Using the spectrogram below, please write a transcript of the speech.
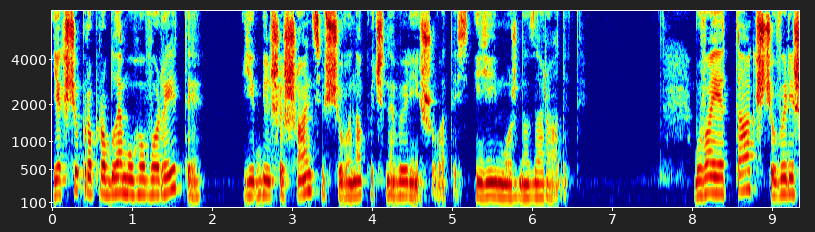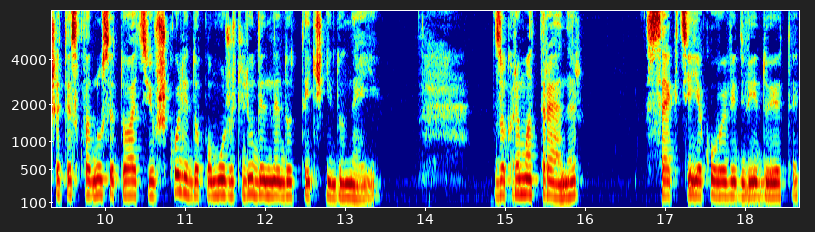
Якщо про проблему говорити, є більше шансів, що вона почне вирішуватись і їй можна зарадити. Буває так, що вирішити складну ситуацію в школі допоможуть люди недотичні до неї. Зокрема, тренер секції, яку ви відвідуєте,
